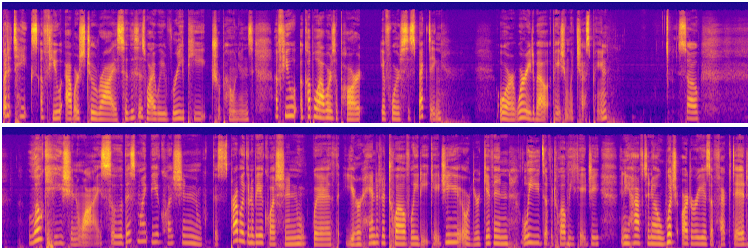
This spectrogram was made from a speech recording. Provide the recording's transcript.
but it takes a few hours to rise. So this is why we repeat troponins a few a couple hours apart if we're suspecting or worried about a patient with chest pain. So Location wise, so this might be a question, this is probably going to be a question with you're handed a 12 lead EKG or you're given leads of a 12 EKG and you have to know which artery is affected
